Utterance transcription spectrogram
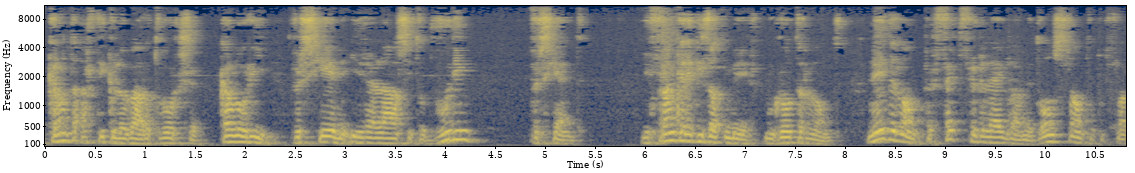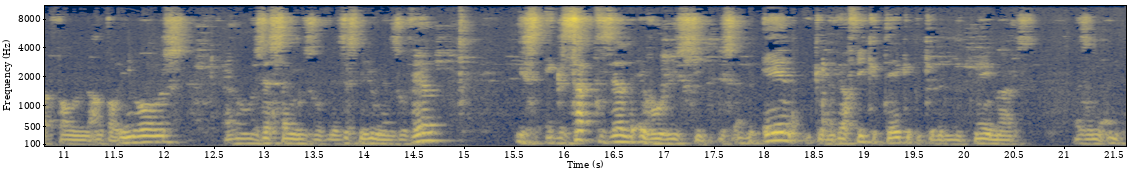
krantenartikelen waar het woordje calorie verschenen in relatie tot voeding verschijnt. In Frankrijk is dat meer, een groter land. Nederland perfect vergelijkbaar met ons land op het vlak van een aantal inwoners, en 6, 6 miljoen en zoveel, is exact dezelfde evolutie. Dus een één, ik heb een grafiek getekend, ik heb het niet mee, maar dat is een,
